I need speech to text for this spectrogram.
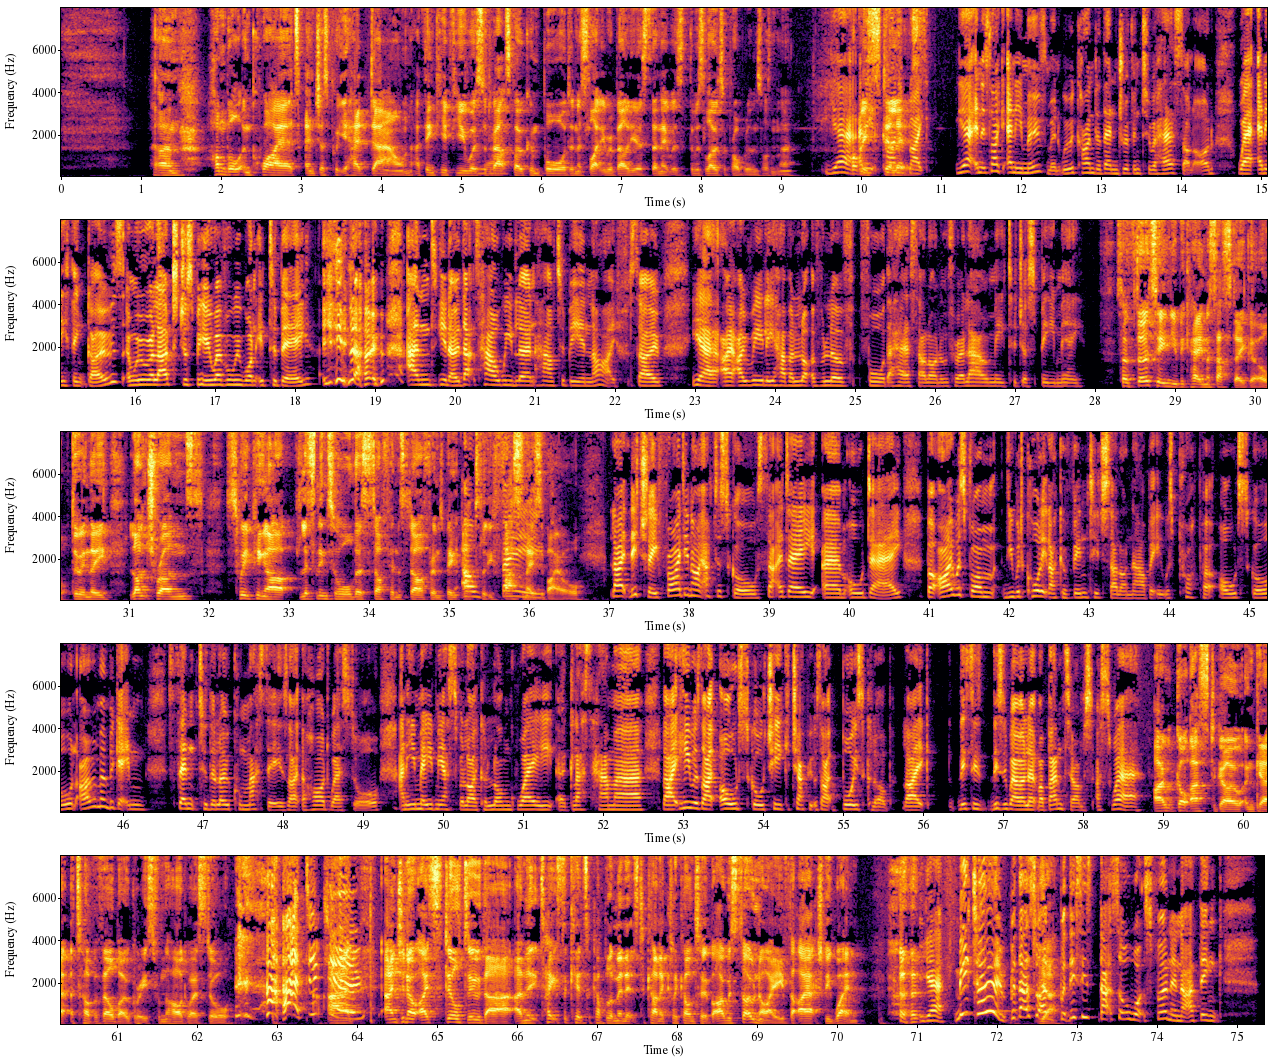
um, humble and quiet and just put your head down. I think if you were sort yeah. of outspoken, bored, and a slightly rebellious, then it was there was loads of problems, wasn't there? Yeah, Probably and it's kind is. of like yeah, and it's like any movement. We were kind of then driven to a hair salon where anything goes, and we were allowed to just be whoever we wanted to be, you know. And you know that's how we learned how to be in life. So yeah, I, I really have a lot of love for the hair salon and for allowing me to just be me. So, 13, you became a Saturday girl, doing the lunch runs, sweeping up, listening to all the stuff in the staff rooms, being Oh, absolutely babe. fascinated by it all. Like literally Friday night after school, Saturday um, all day. But I was from, you would call it like a vintage salon now, but it was proper old school. I remember getting sent to the local masses, like the hardware store, and he made me ask for like a long weight, a glass hammer. Like he was like old school cheeky chap. It was like boys club. Like this is this is where I learnt my banter. I'm, I swear. I got asked to go and get a tub of elbow grease from the hardware store. You? And, and, you know, I still do that, and it takes the kids a couple of minutes to kind of click onto it. But I was so naive that I actually went. yeah, me too. But that's what. Yeah. I'm, but this is that's all what's fun, and I think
